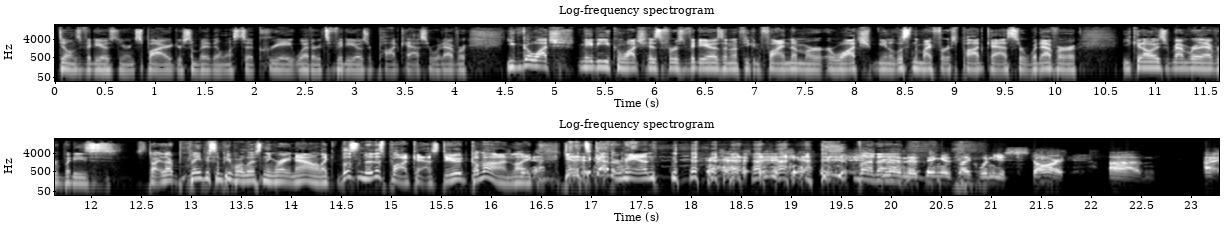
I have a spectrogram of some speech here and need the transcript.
Dylan's videos and you're inspired, you're somebody that wants to create, whether it's videos or podcasts or whatever, you can go watch, maybe you can watch his first videos. I don't know if you can find them or, or watch, you know, listen to my first podcast or whatever. You can always remember that everybody's start. There, maybe some people are listening right now, like, listen to this podcast, dude. Come on, like, yeah. get it together, man. yeah. But uh, yeah, and the thing is, like, when you start, um, I,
